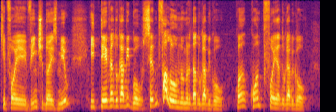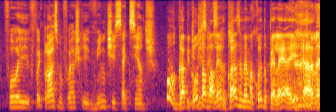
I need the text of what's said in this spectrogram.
que foi 22 mil, e teve a do Gabigol. Você não falou o número da do Gabigol. Quanto, quanto foi a do Gabigol? Foi, foi próximo, foi acho que 20,700. Pô, o Gabigol tá 1.700. valendo quase a mesma coisa do Pelé aí, cara.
